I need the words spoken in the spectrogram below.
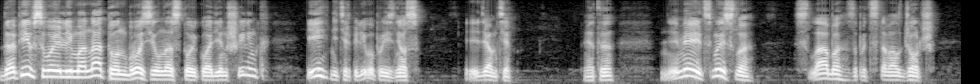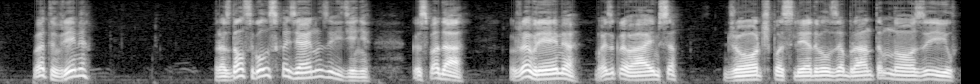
Допив свой лимонад, он бросил на стойку один шиллинг и нетерпеливо произнес. — Идемте. — Это не имеет смысла, — слабо запротестовал Джордж. В это время раздался голос хозяина заведения. — Господа, уже время, мы закрываемся. Джордж последовал за Брантом, но заявил. —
